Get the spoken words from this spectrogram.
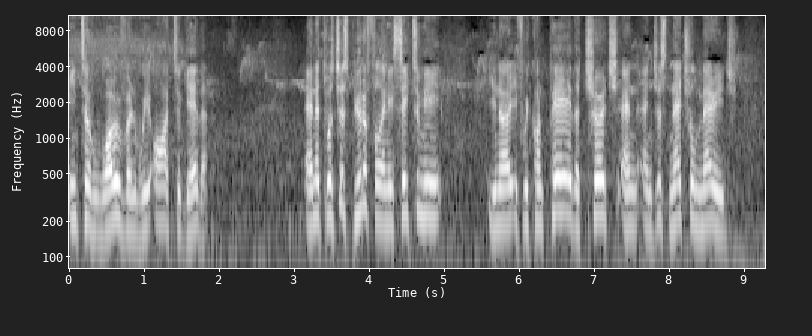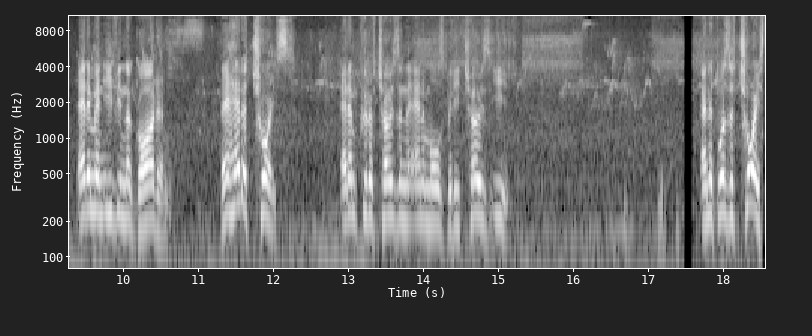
interwoven we are together. And it was just beautiful. And he said to me, You know, if we compare the church and, and just natural marriage, Adam and Eve in the garden, they had a choice. Adam could have chosen the animals, but he chose Eve. And it was a choice.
